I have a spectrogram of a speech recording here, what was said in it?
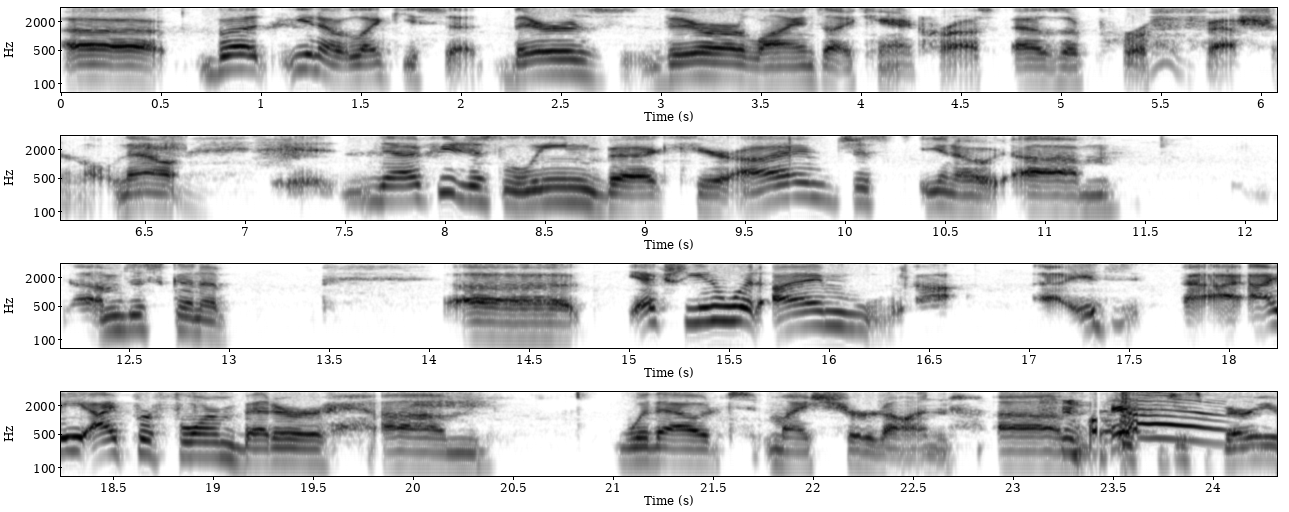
uh, but you know, like you said, there's there are lines I can't cross as a professional. Now, eh, now if you just lean back here, I'm just you know, um, I'm just gonna. Uh, actually, you know what? I'm. Uh, it's I I perform better. Um, without my shirt on. Um, this is just very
